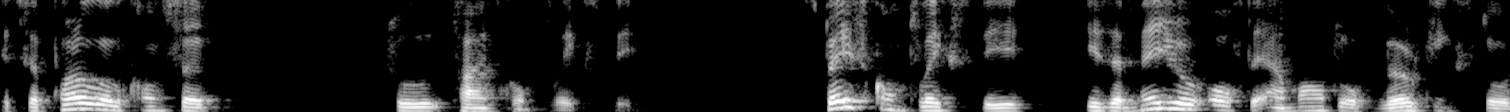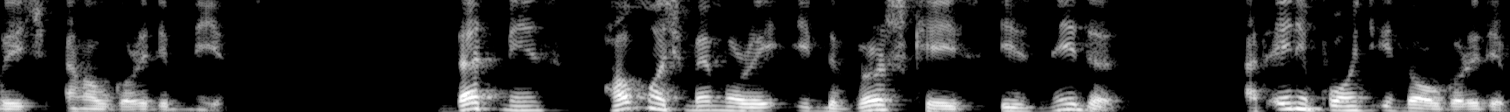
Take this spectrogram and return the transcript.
It's a parallel concept to time complexity. Space complexity is a measure of the amount of working storage an algorithm needs. That means how much memory in the worst case is needed at any point in the algorithm.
